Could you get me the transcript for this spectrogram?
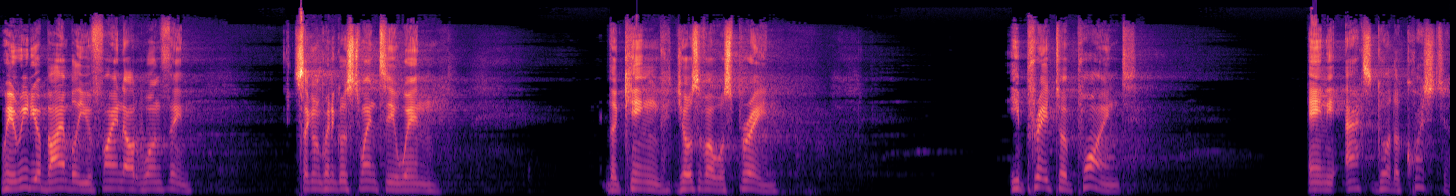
When you read your Bible, you find out one thing Second Chronicles 20, when the king Joseph was praying, he prayed to a point and he asked God a question.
